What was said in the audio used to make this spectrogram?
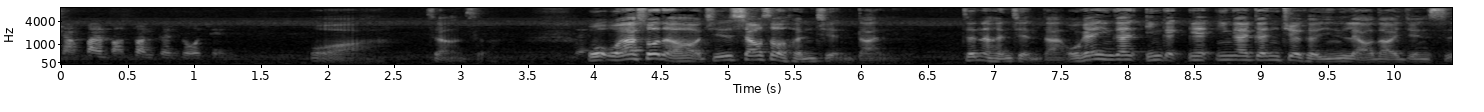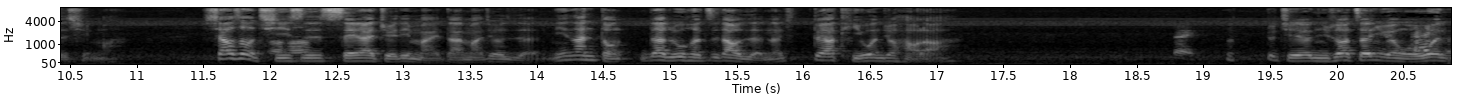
想办法赚更多钱。哇，这样子，我我要说的哦，其实销售很简单，真的很简单。我跟应该应该应应该跟 Jack 已经聊到一件事情嘛，销售其实谁来决定买单嘛？就是人。你那你懂那如何知道人呢？对他提问就好了。对，就觉得你说增员，我问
